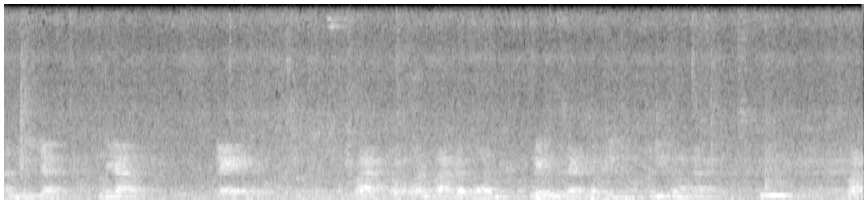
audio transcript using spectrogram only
อันนี้จะไม่ได้ แต่ฝากก็ถอนฝากแล้วถอนไม่ถึงแสนก็ทีอันนี้สมัครได้คือฝาก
